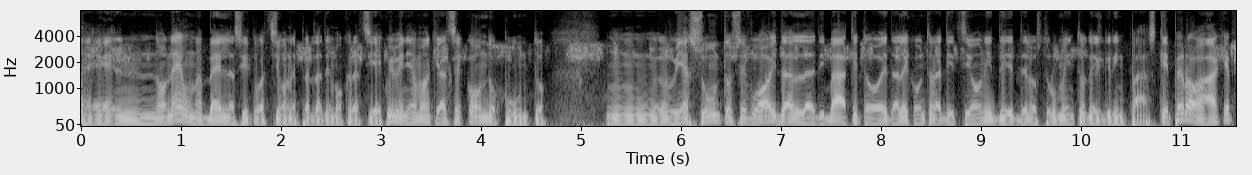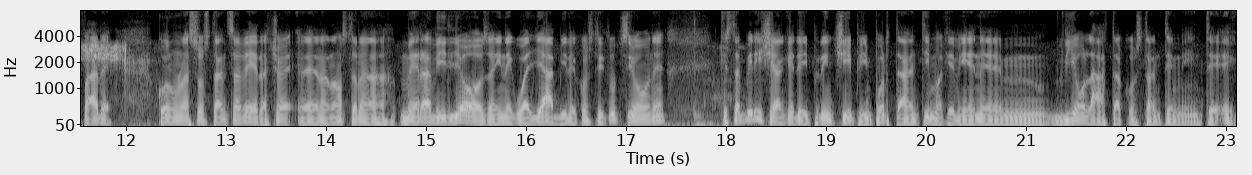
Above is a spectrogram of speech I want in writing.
Eh, non è una bella situazione per la democrazia. E qui veniamo anche al secondo punto, mm, riassunto se vuoi dal dibattito e dalle contraddizioni de- dello strumento del Green Pass, che però ha a che fare con una sostanza vera, cioè eh, la nostra meravigliosa, ineguagliabile Costituzione che stabilisce anche dei principi importanti ma che viene mh, mm, violata costantemente e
